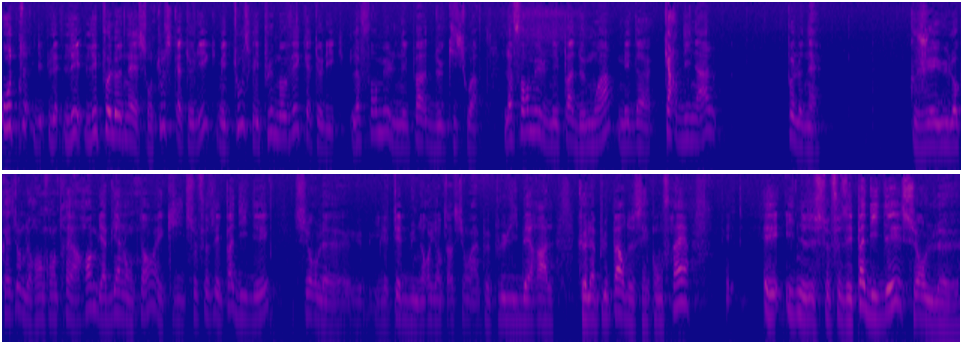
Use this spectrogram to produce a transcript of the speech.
Les, Polonais sont tous catholiques, mais tous les plus mauvais catholiques. La formule n'est pas de qui soit. La formule n'est pas de moi, mais d'un cardinal polonais que j'ai eu l'occasion de rencontrer à Rome il y a bien longtemps et qui ne se faisait pas d'idée sur le. Il était d'une orientation un peu plus libérale que la plupart de ses confrères, et il ne se faisait pas d'idée sur le,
